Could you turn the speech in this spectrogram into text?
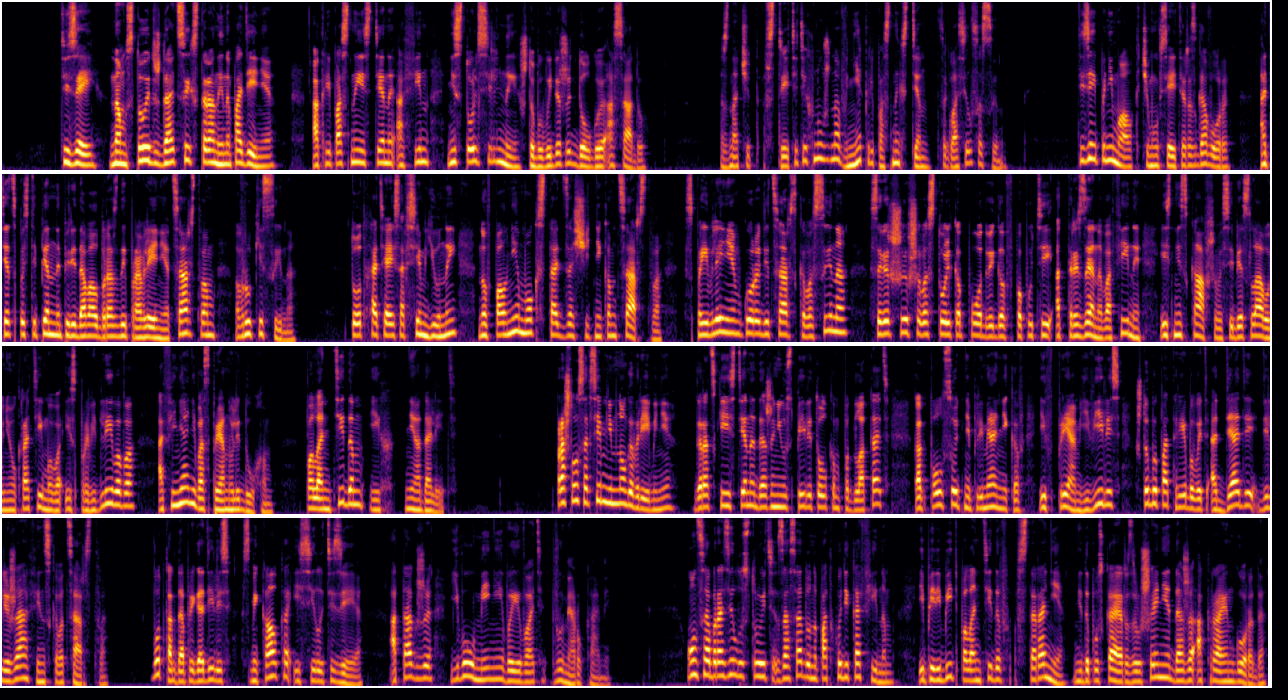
Тизей, нам стоит ждать с их стороны нападения. А крепостные стены Афин не столь сильны, чтобы выдержать долгую осаду. Значит, встретить их нужно вне крепостных стен, согласился сын. Тизей понимал, к чему все эти разговоры. Отец постепенно передавал бразды правления царством в руки сына. Тот, хотя и совсем юный, но вполне мог стать защитником царства. С появлением в городе царского сына, совершившего столько подвигов по пути от Трезена в Афины и снискавшего себе славу неукротимого и справедливого, афиняне воспрянули духом. Палантидам их не одолеть. Прошло совсем немного времени, Городские стены даже не успели толком подлатать, как полсотни племянников и впрямь явились, чтобы потребовать от дяди дележа Афинского царства. Вот когда пригодились смекалка и сила Тизея, а также его умение воевать двумя руками. Он сообразил устроить засаду на подходе к Афинам и перебить палантидов в стороне, не допуская разрушения даже окраин города.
